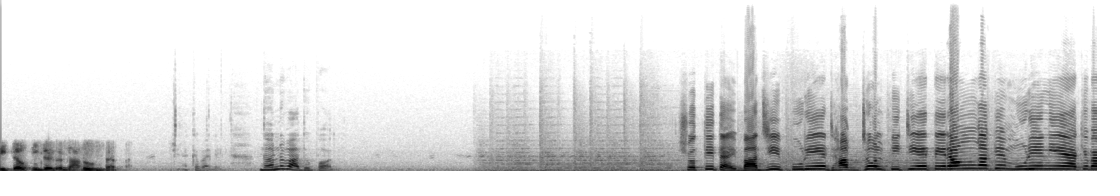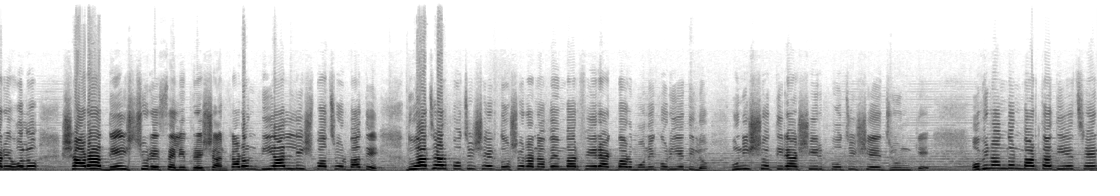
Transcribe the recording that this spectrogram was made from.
এইটাও কিন্তু একটা দারুণ ব্যাপার। ধন্যবাদ উপাল সত্যি তাই। বাজি পুড়িয়ে ঢাকঢোল পিটিয়ে তেরঙ্গাকে মুড়ে নিয়ে একেবারে হলো সারা দেশ জুড়ে সেলিব্রেশন কারণ বিয়াল্লিশ বছর বাদে দু হাজার পঁচিশের দোসরা নভেম্বর ফের একবার মনে করিয়ে দিল উনিশশো তিরাশির পঁচিশে জুনকে। অভিনন্দন বার্তা দিয়েছেন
